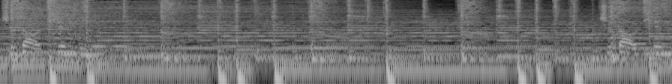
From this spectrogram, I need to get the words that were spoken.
直到天明，直到天明。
